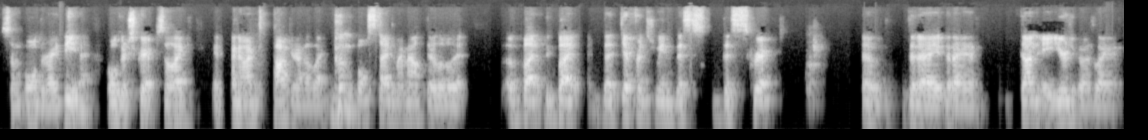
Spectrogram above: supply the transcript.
some older idea older script so like i know i'm talking out of like both sides of my mouth there a little bit but but the difference between this this script that I that I had done eight years ago. is like,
